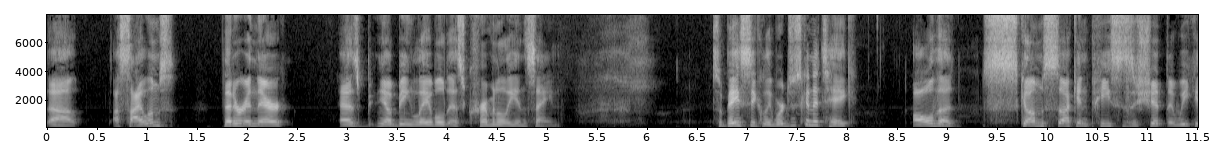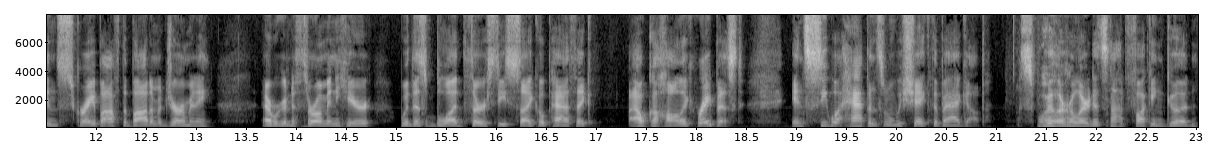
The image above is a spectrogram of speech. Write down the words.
uh, asylums that are in there as you know being labeled as criminally insane. So basically, we're just going to take all the scum sucking pieces of shit that we can scrape off the bottom of Germany, and we're going to throw them in here with this bloodthirsty, psychopathic, alcoholic rapist, and see what happens when we shake the bag up. Spoiler alert: it's not fucking good.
